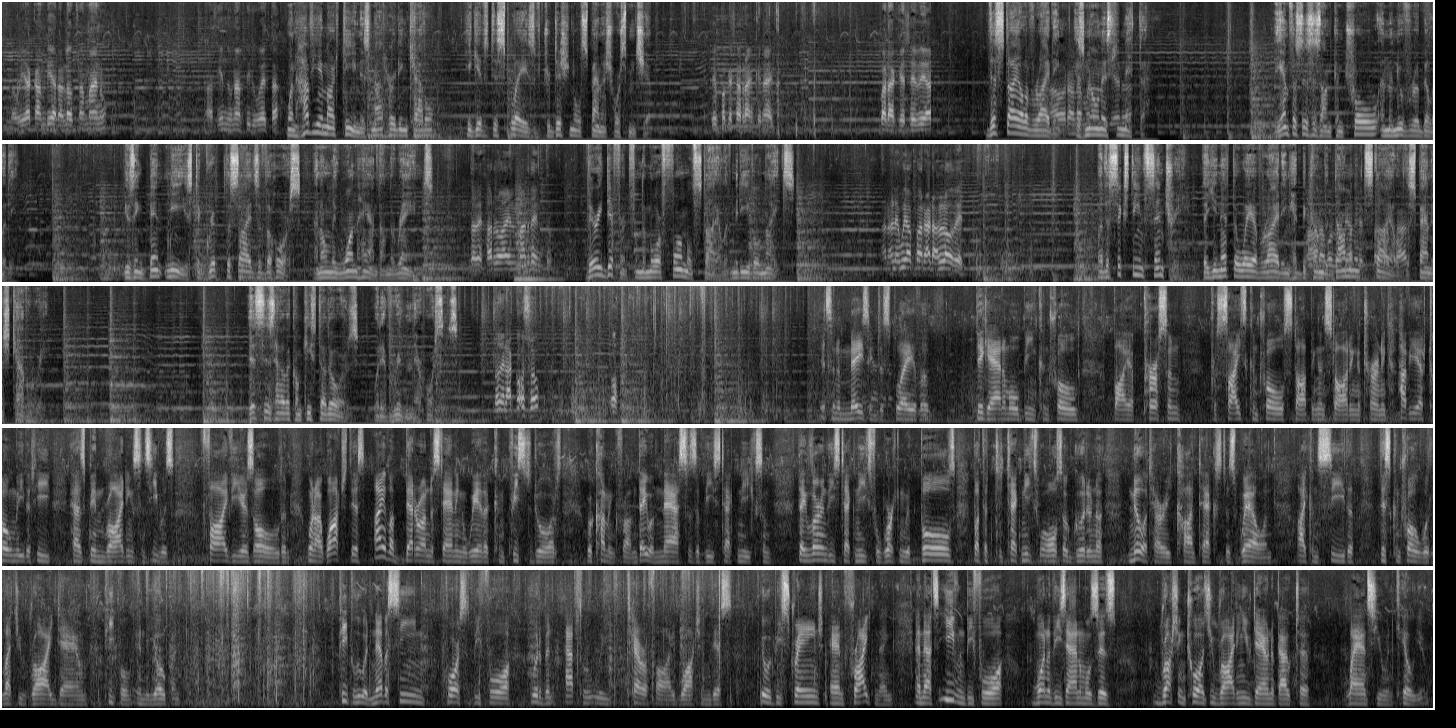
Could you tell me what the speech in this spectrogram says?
Lo voy a cambiar a la otra mano, haciendo una pirueta. When Javier Martin is not herding cattle, he gives displays of traditional Spanish horsemanship. Para que se arranquen ahí. Para que se vea. This style of riding is known as jineta. The emphasis is on control and maneuverability, using bent knees to grip the sides of the horse and only one hand on the reins. Para dejarlo a él más dentro. Very different from the more formal style of medieval knights. Ahora le voy a parar al lado. By the 16th century, the jineta way of riding had become the dominant style of the Spanish cavalry. This is how the conquistadors would have ridden their horses. Lo del acoso. Oh, It's an amazing display of a big animal being controlled by a person, precise control, stopping and starting and turning. Javier told me that he has been riding since he was five years old. And when I watch this, I have a better understanding of where the conquistadors were coming from. They were masters of these techniques and they learned these techniques for working with bulls, but the t- techniques were also good in a military context as well. And I can see that this control would let you ride down people in the open. People who had never seen horses before would have been absolutely terrified watching this. It would be strange and frightening, and that's even before one of these animals is rushing towards you, riding you down, about to lance you and kill you.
